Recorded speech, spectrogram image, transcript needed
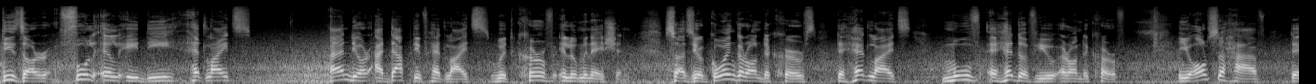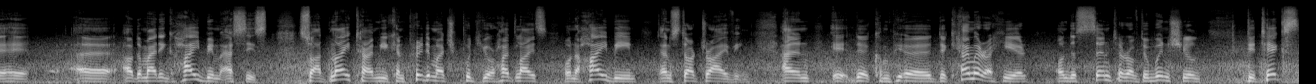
These are full LED headlights and your adaptive headlights with curve illumination. So as you're going around the curves, the headlights move ahead of you around the curve. You also have the uh, automatic high beam assist. So at night time you can pretty much put your headlights on a high beam and start driving. And it, the, uh, the camera here on the center of the windshield detects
